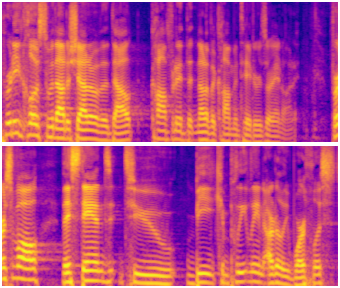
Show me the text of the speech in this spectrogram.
pretty close to without a shadow of a doubt, confident that none of the commentators are in on it. First of all, they stand to be completely and utterly worthless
